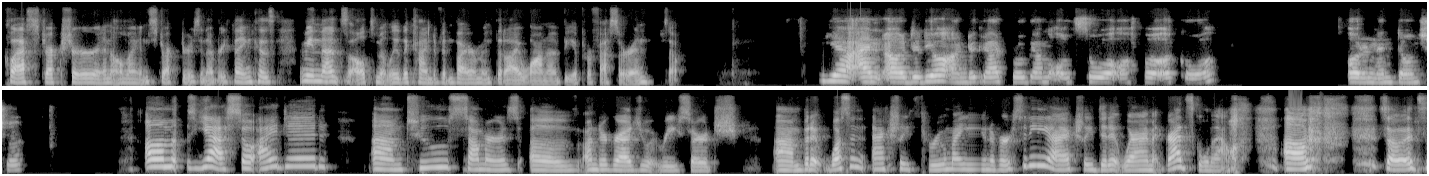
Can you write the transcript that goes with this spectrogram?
class structure and all my instructors and everything because i mean that's ultimately the kind of environment that i want to be a professor in so yeah and uh, did your undergrad program also offer a co-op or an internship um yeah so i did um two summers of undergraduate research um, but it wasn't actually through my university. I actually did it where I'm at grad school now. um, so it's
